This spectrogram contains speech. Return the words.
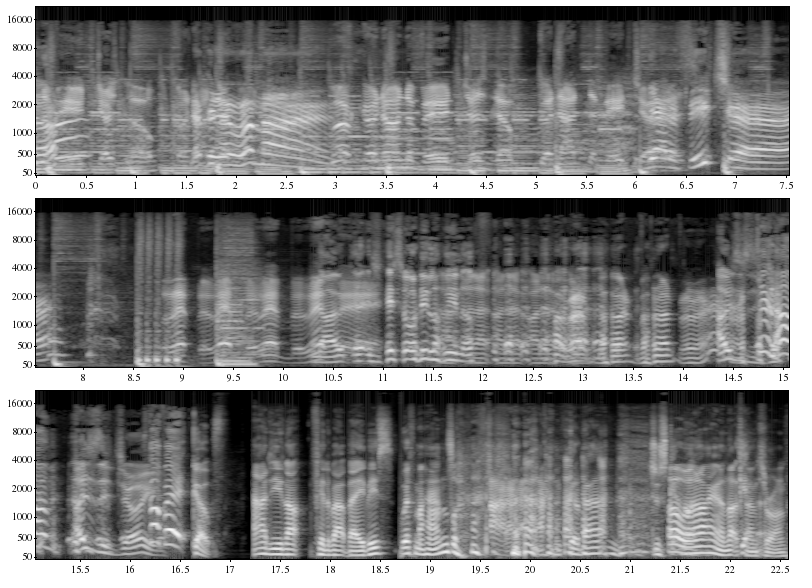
the feet, just looking at woman. Working on the feet, just looking at the features. Got a feature. No, it's already long enough. I know, I know. I was just, Too long. I was just enjoying Stop it. Go. How do you like feel about babies? With my hands. How do you feel about just oh, an- hang on, that get- sounds wrong.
